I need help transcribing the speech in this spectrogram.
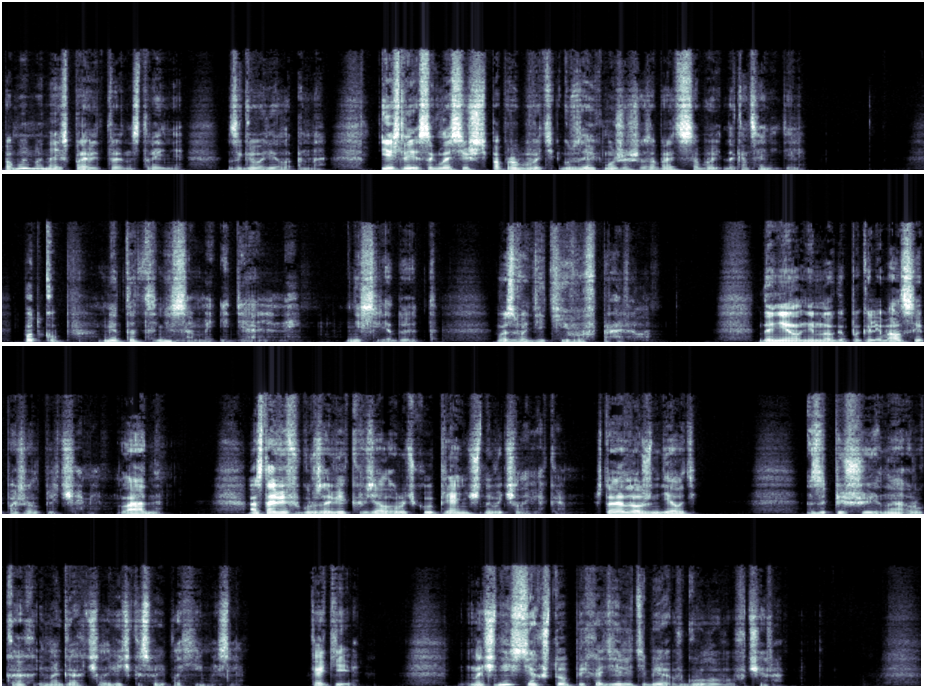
по-моему, она исправит твое настроение, — заговорила она. — Если согласишься попробовать, грузовик можешь забрать с собой до конца недели. Подкуп — метод не самый идеальный. Не следует возводить его в правило. Даниэл немного поколебался и пожал плечами. — Ладно. Оставив грузовик, взял ручку у пряничного человека. — Что я должен делать? — Запиши на руках и ногах человечка свои плохие мысли. — Какие? — Начни с тех, что приходили тебе в голову вчера.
